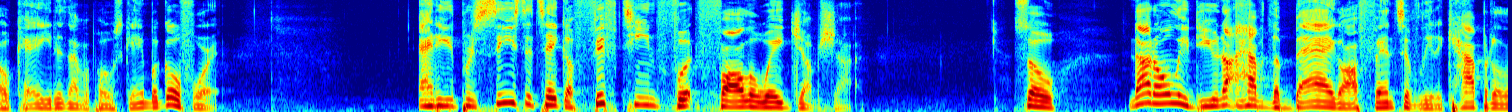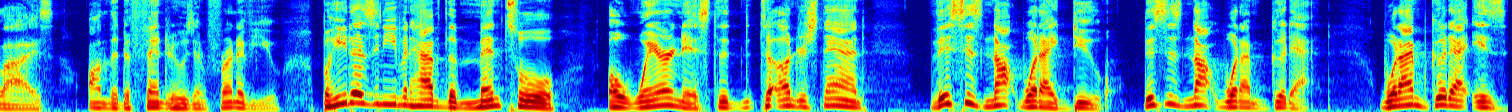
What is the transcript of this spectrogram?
Okay, he doesn't have a post game, but go for it. And he proceeds to take a 15 foot fall away jump shot. So not only do you not have the bag offensively to capitalize on the defender who's in front of you, but he doesn't even have the mental awareness to, to understand this is not what I do. This is not what I'm good at. What I'm good at is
